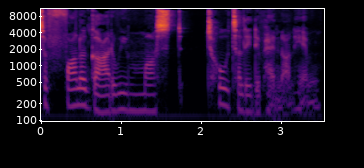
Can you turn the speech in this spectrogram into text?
To follow God, we must totally depend on Him.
